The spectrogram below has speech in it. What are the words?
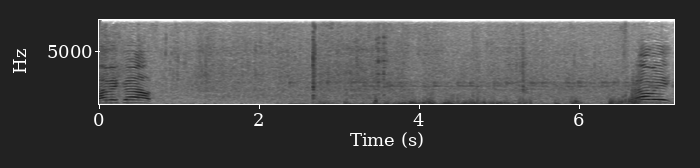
Правий газ. Правий.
